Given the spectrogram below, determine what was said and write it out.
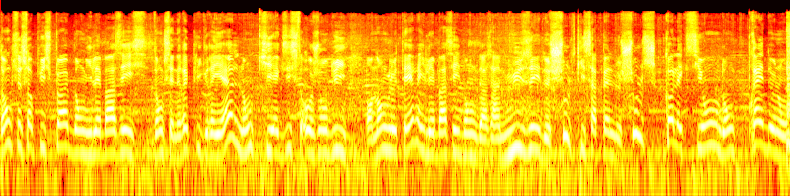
Donc ce Sopwith Pub, donc il est basé, donc c'est une réplique réelle, donc qui existe aujourd'hui en Angleterre. Il est basé donc dans un musée de Schultz qui s'appelle le Schultz Collection, donc près de Londres.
